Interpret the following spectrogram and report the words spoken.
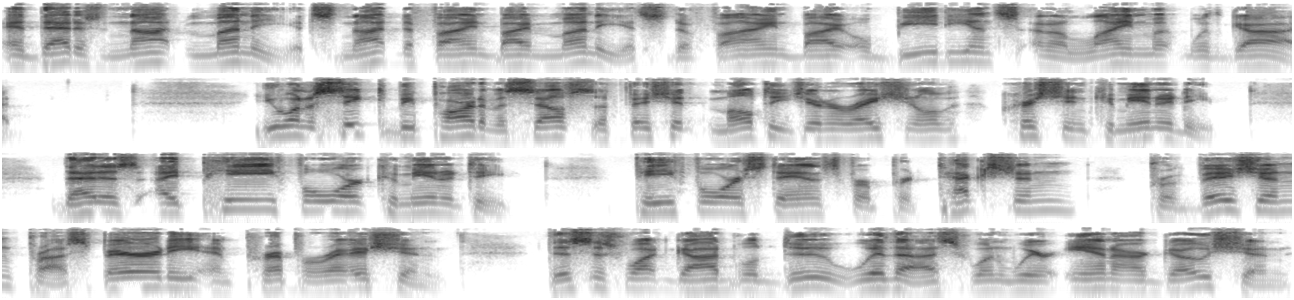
and that is not money. It's not defined by money. It's defined by obedience and alignment with God you want to seek to be part of a self-sufficient multi-generational Christian community that is a P4 community P4 stands for protection, provision, prosperity, and preparation. This is what God will do with us when we're in our Goshen.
